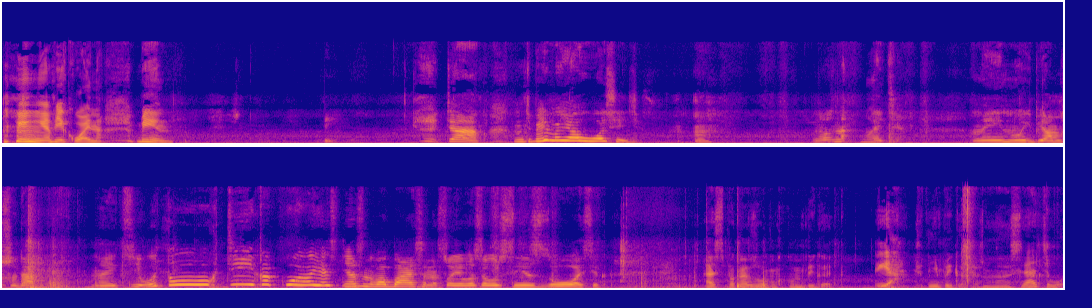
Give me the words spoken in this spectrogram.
Не, прикольно. Блин. Так, ну теперь моя очередь. Нужно эти. Най- Ну и прямо сюда найти. Вот ух ты, какое снежного баса на свой. Его зовут Снизосик. Я сейчас покажу вам, как он бегает. Я что-то не прыгаю. Сейчас нужно снять его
